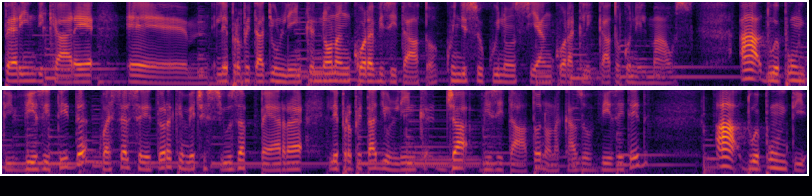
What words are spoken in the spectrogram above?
per indicare eh, le proprietà di un link non ancora visitato, quindi su cui non si è ancora cliccato con il mouse. A due punti visited, questo è il selettore che invece si usa per le proprietà di un link già visitato, non a caso visited a due punti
